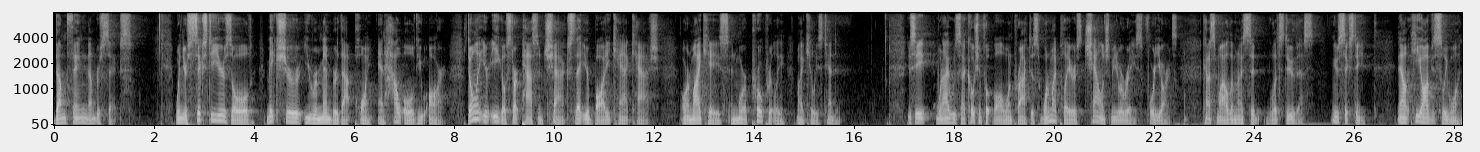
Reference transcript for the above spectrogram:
Dumb thing number six. When you're 60 years old, make sure you remember that point and how old you are. Don't let your ego start passing checks that your body can't cash, or in my case, and more appropriately, my Achilles tendon. You see, when I was uh, coaching football one practice, one of my players challenged me to a race, 40 yards. Kind of smiled at him and I said, Let's do this. He was 16. Now, he obviously won,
